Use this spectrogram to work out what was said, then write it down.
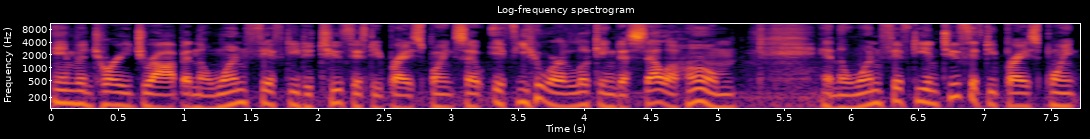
inventory drop in the 150 to 250 price point. So if you are looking to sell a home in the 150 and 250 price point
